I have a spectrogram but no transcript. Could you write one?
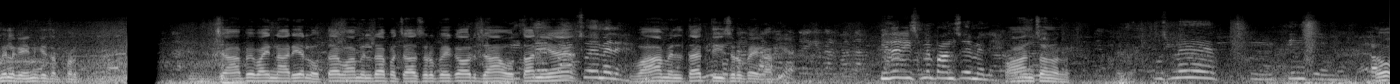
मिल गई इनकी चप्पल। जहाँ पे भाई नारियल होता है वहाँ मिल रहा है पचास रुपए का और जहाँ होता नहीं है वहाँ मिलता है तीस रुपए का। इधर इसमें पाँच सौ एम एल पाँच सौ एम उसमें तीन सौ एम तो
